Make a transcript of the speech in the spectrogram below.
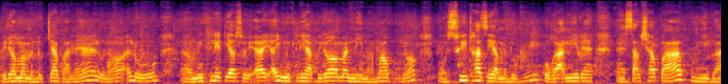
ပြီးတော့မှမလုပ်ကြပါနဲ့လို့နော်အဲ့လိုအဲမိန်းကလေးတယောက်ဆိုရင်အဲ့အဲ့မိန်းကလေးကပြီးတော့မှနေမှာမဟုတ်ဘူးနော်ဟိုဆွေးထားစရာမလိုဘူးကိုကအမြဲတမ်းအဲစောက်ချောက်ပါကူညီပါ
